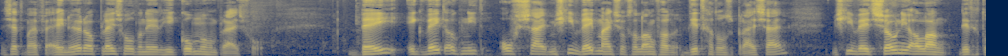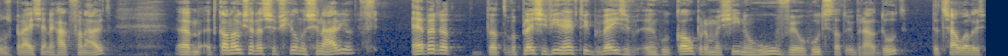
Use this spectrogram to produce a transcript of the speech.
zet maar even 1 euro placeholder neer, hier komt nog een prijs voor. B, ik weet ook niet of zij, misschien weet Microsoft al lang van, dit gaat onze prijs zijn. Misschien weet Sony al lang, dit gaat onze prijs zijn, daar ga ik vanuit. Ehm, het kan ook zijn dat ze verschillende scenario's hebben. Dat, dat, want PlayStation 4 heeft natuurlijk bewezen, een goedkopere machine, hoeveel goeds dat überhaupt doet. Dat zou wel eens,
